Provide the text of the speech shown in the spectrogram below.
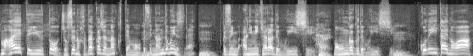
まあ、あえて言うと女性の裸じゃなくても別に何でもいいんですね、うん。別にアニメキャラでもいいし、はい。まあ、音楽でもいいし、うん。ここで言いたいのは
